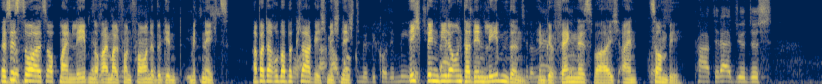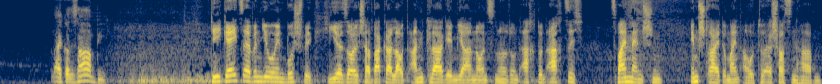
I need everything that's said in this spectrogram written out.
es ist so, als ob mein Leben noch einmal von vorne beginnt, mit nichts. Aber darüber beklage ich mich nicht. Ich bin wieder unter den Lebenden. Im Gefängnis war ich ein Zombie. Die Gates Avenue in Bushwick. Hier soll Shabaka laut Anklage im Jahr 1988 zwei Menschen im Streit um ein Auto erschossen haben.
